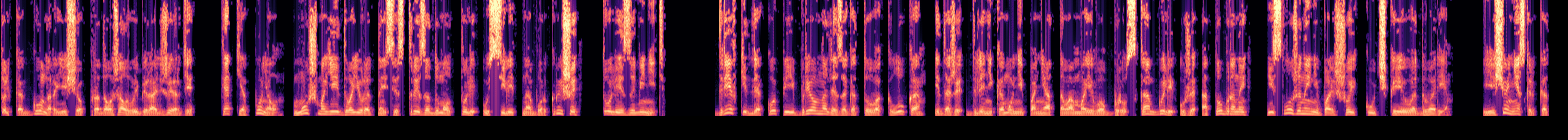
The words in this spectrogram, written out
Только Гуннар еще продолжал выбирать жерди. Как я понял, муж моей двоюродной сестры задумал то ли усилить набор крыши, то ли заменить. Древки для копий, бревна для заготовок лука и даже для никому непонятного моего бруска были уже отобраны и сложены небольшой кучкой во дворе. Еще несколько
